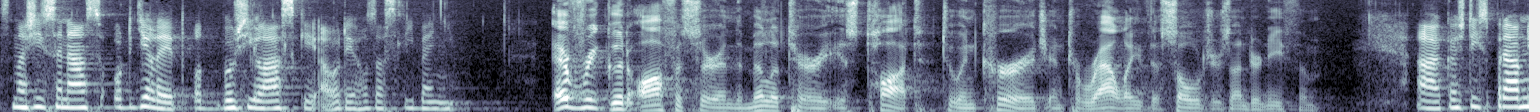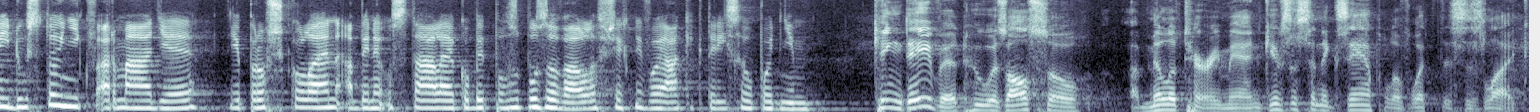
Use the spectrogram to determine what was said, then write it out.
Snaží se nás oddělit od boží lásky a od jeho zaslíbení. Every good officer in the military is taught to encourage and to rally the soldiers underneath them. A každý správný důstojník v armádě je proškolen, aby neustále jakoby povzbuzoval všechny vojáky, kteří jsou pod ním. King David, who was also a military man, gives us an example of what this is like.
